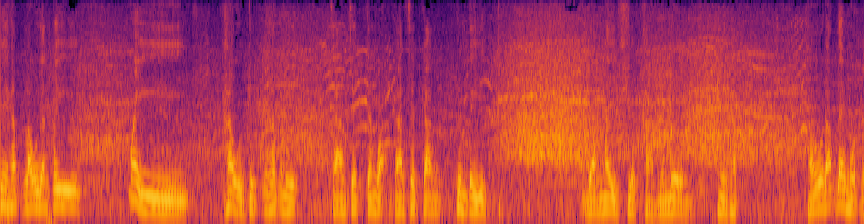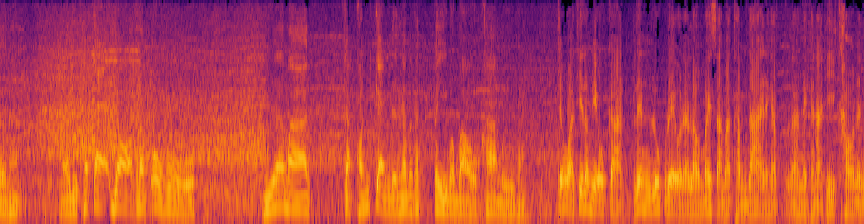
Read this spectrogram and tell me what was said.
นี่ครับ เรายังตีไม่เข้าจุดนะครับวันนี้การเซตจังหวะการเซตการขึ้นตี ยังไม่เฉียบขาดเหมือนเดิมเนี่ยครับเขารับได้หมดเลยนะฮะเราดูเขาแตะหยอดครับโอ้โหเนื้อมา จากขอนแก่นเลยนะครับแล้วก็ตีเบาๆข้ามือมาจังหวะที่เรามีโอกาสเล่นลูกเร็วนะเราไม่สามารถทำได้นะครับ และในขณะที่เขานั้น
